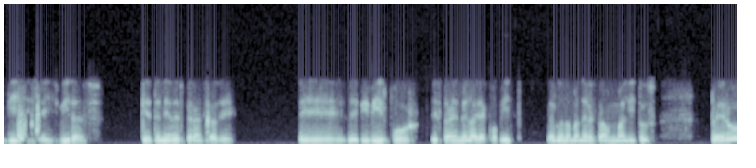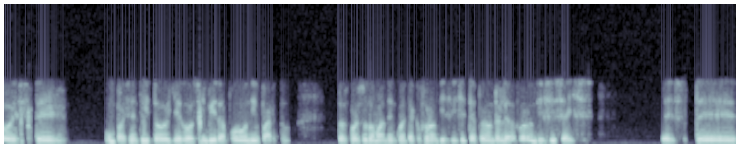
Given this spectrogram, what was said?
16 vidas que tenían esperanza de, de, vivir por estar en el área COVID. De alguna manera estaban malitos, pero este, un pacientito llegó sin vida por un infarto. Entonces por eso toman en cuenta que fueron 17, pero en realidad fueron 16. Este,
